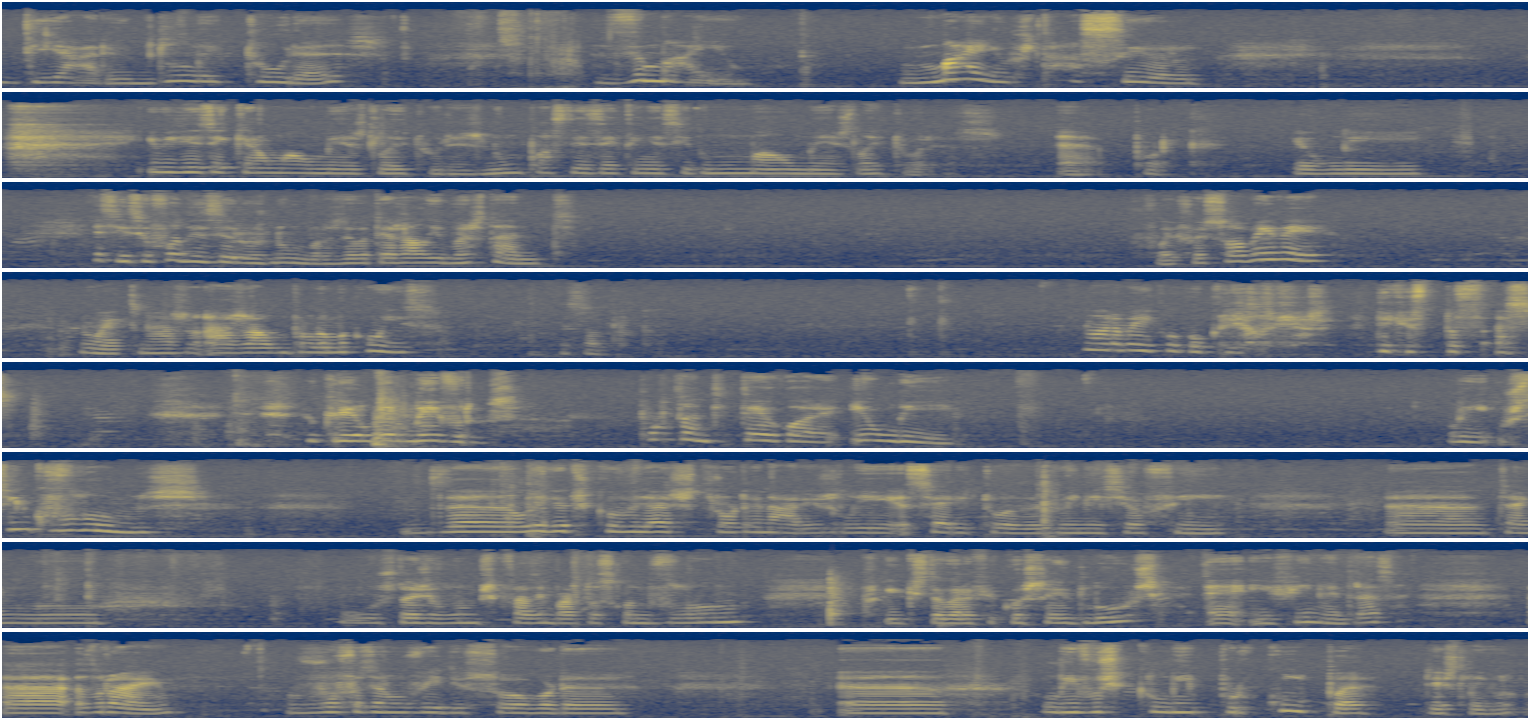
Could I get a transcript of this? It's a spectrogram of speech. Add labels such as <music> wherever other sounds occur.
diário de leituras de maio. Maio está a ser. Eu ia dizer que era um mau mês de leituras. Não posso dizer que tenha sido um mau mês de leituras. Ah, porque eu li. Assim, se eu for dizer os números, eu até já li bastante. Foi, foi só BD. Não é que não haja, haja algum problema com isso. É só porque. Não era bem aquilo que eu queria <laughs> ler. <laughs> Diga-se de passagem. Eu queria ler livros. Portanto, até agora eu li. Li os cinco volumes da Liga dos Cavalheiros Extraordinários. Li a série toda, do início ao fim. Uh, tenho os dois volumes que fazem parte do segundo volume, porque isto agora ficou cheio de luz. É, enfim, não interessa. Uh, adorei. Vou fazer um vídeo sobre uh, livros que li por culpa deste livro.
